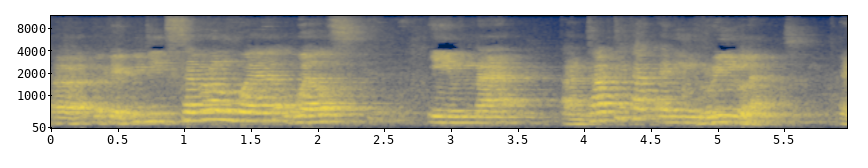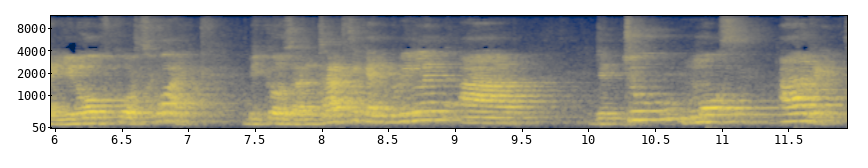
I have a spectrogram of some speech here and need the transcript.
uh, okay, we did several wells in uh, Antarctica and in Greenland. And you know of course why. Because Antarctica and Greenland are the two most arid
